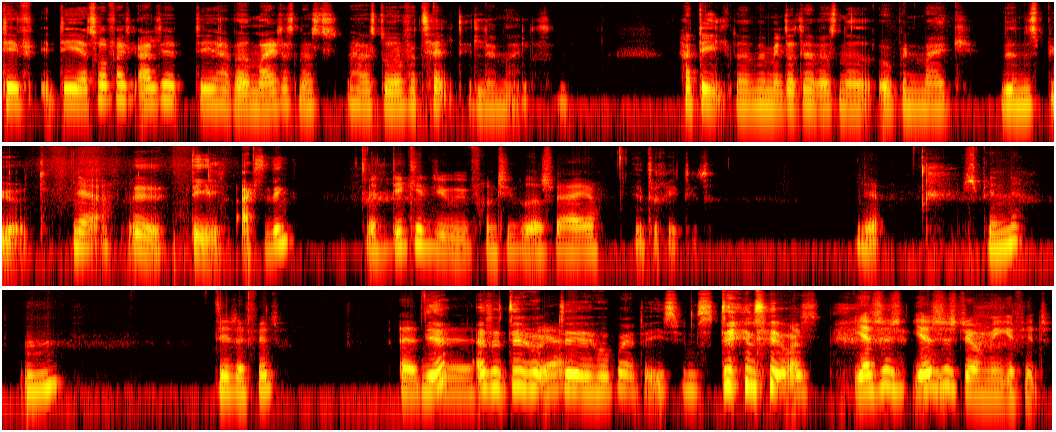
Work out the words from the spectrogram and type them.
det, det, jeg tror faktisk aldrig, at det har været mig, der sådan har, har stået og fortalt et eller andet, eller sådan. Har delt noget, medmindre det har været sådan noget open mic, vidnesbyrd, Ja, øh, del agtigt, ikke? men det kan de jo i princippet også være, ja. Ja, det er rigtigt. Spændende. Mm. Det er da fedt. At, Ja, øh, altså det, ja. ja. det håber jeg, at I synes. Det, det var jeg, synes, jeg synes, det var mega fedt.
